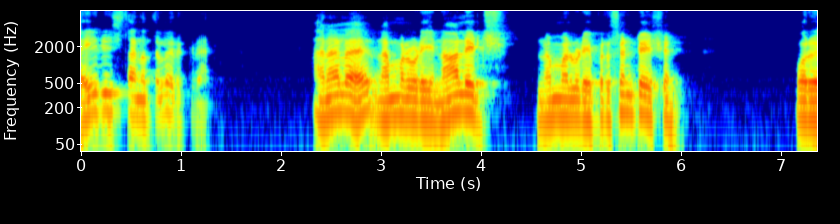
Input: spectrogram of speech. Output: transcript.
தைரியஸ்தானத்தில் இருக்கிறார். அதனால் நம்மளுடைய நாலெட்ஜ் நம்மளுடைய ப்ரெசன்டேஷன் ஒரு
